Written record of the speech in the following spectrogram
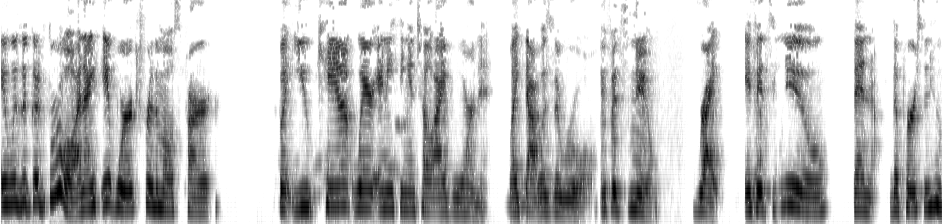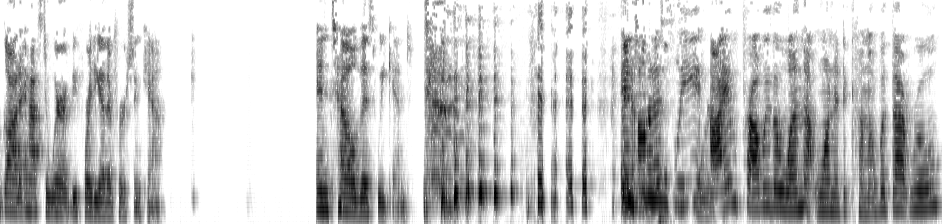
it was a good rule and I, it worked for the most part, but you can't wear anything until I've worn it. Like that was the rule. If it's new. Right. If it's new, then the person who got it has to wear it before the other person can. Until this weekend. And honestly. I'm probably the one that wanted to come up with that rule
